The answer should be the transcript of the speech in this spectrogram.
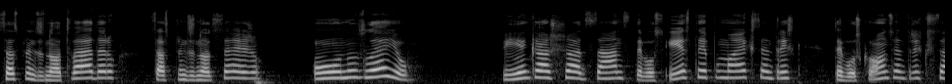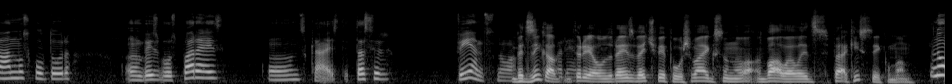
saspringzinot vēderu, saspringzinot sēžu un uz leju. Vienkārši šāds sāns, te būs iestiepumā ekscentriski, te būs koncentrisks sānu muskultūra un viss būs pareizi un skaisti. Tas ir viens no Bet, zini, kā variantiem. tur jau uzreiz veči piepūš vaigas un vālē līdz spēka izsīkumam. Nu,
